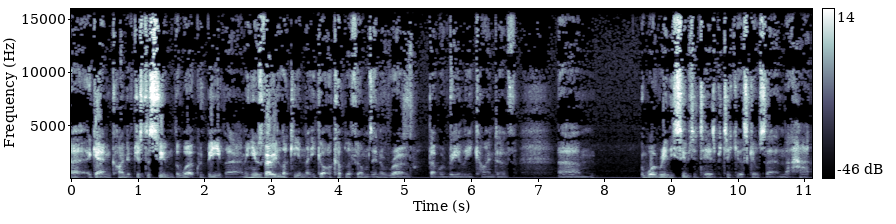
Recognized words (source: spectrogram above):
uh, again kind of just assumed the work would be there. I mean, he was very lucky in that he got a couple of films in a row that were really kind of um, were really suited to his particular skill set, and that had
